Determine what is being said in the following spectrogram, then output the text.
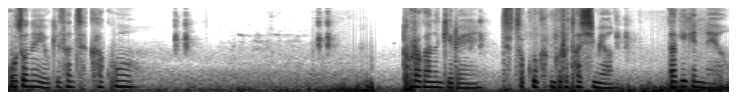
오전에 여기 산책하고 돌아가는 길에 제철국 한 그릇 하시면 딱이겠네요.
